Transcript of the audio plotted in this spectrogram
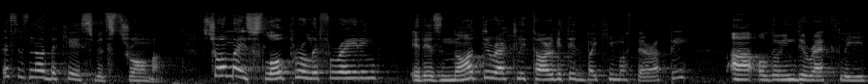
This is not the case with stroma. Stroma is slow proliferating. It is not directly targeted by chemotherapy, uh, although indirectly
